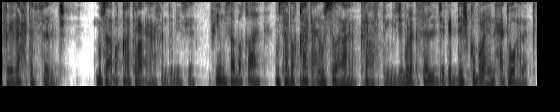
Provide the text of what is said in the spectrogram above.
في ناحية الثلج. مسابقات رائعة في إندونيسيا. في مسابقات. مسابقات على مستوى العالم. كرافتنج يجيبوا لك ثلجة قديش كبرى ينحتوها لك.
